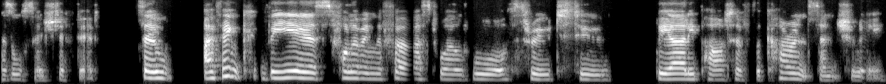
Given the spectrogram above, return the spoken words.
has also shifted. So I think the years following the First World War through to the early part of the current century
